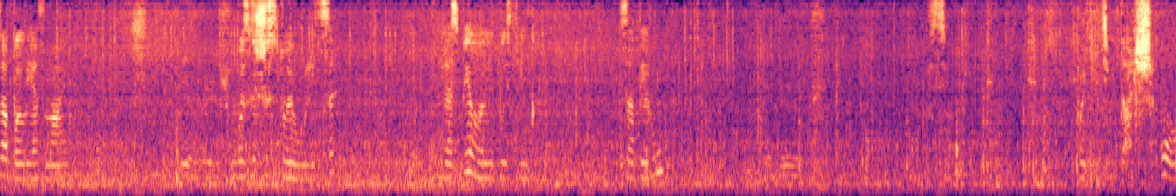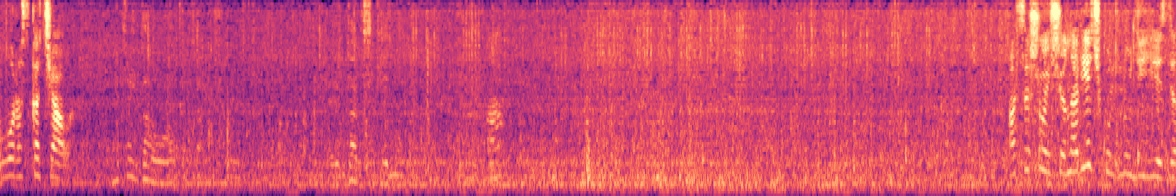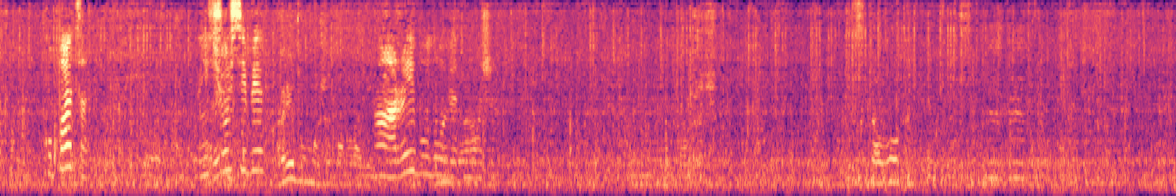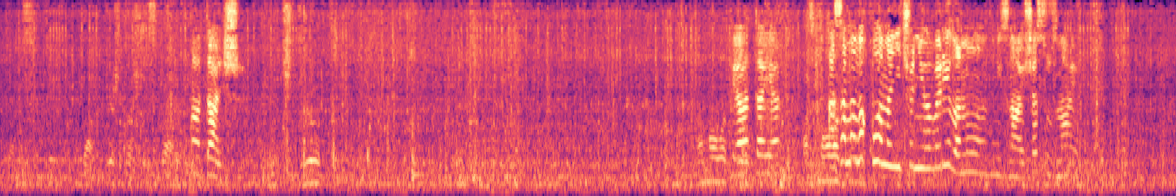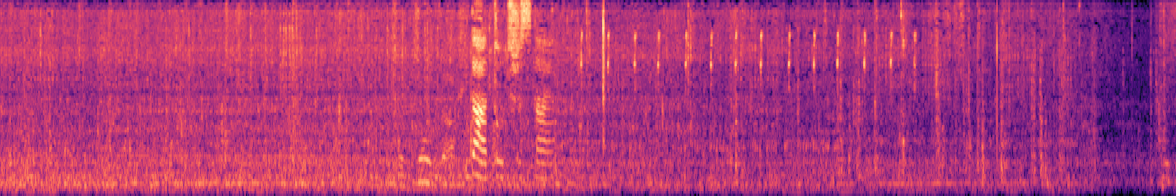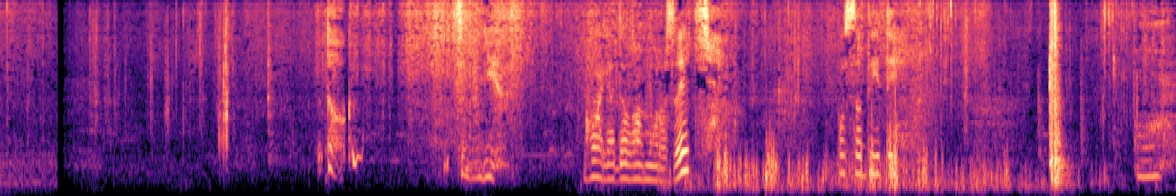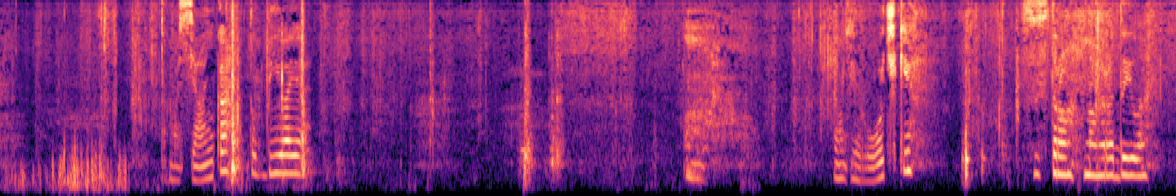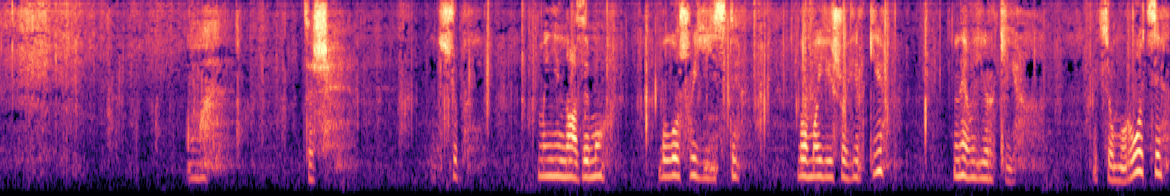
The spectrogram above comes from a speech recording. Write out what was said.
Забыл, я знаю. Возле шестой улицы. Я сбегаю и быстренько заберу. Все. Поедем дальше. О, раскачала. Ну це ж дорога така. І так скинули. А? А це що, ще на річку люди їздять? Купатися? Нічого собі. Рибу може там ловити. А, рибу ловять може. Там же ж ставок. Мгм. Там собі. Да, де ж та шестая, А далі? четверта. А молоко? П'ятая. А з А молоком? за молоко она ничего не говорила, ну, не знаю, сейчас узнаю. Тут, да. Тут шестая. Так, це мені Валя дала морозець посадити. О, Масянька тут бігає. Огірочки сестра наградила. О, Це ж, щоб мені на зиму було що їсти. Бо мої ж огірки не огірки. У цьому році.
